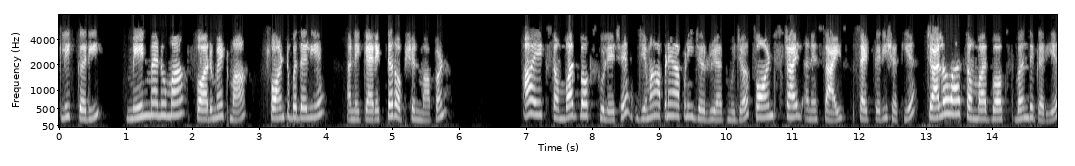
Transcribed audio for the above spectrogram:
ક્લિક કરી મેઇન મેનુમાં ફોર્મેટમાં ફોન્ટ બદલીએ અને કેરેક્ટર ઓપ્શનમાં પણ. આ એક સંવાદ બોક્સ ખુલે છે, જેમાં આપણે આપણી જરૂરિયાત મુજબ ફોન્ટ સ્ટાઇલ અને સાઇઝ સેટ કરી શકીએ. ચાલો આ સંવાદ બોક્સ બંધ કરીએ.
